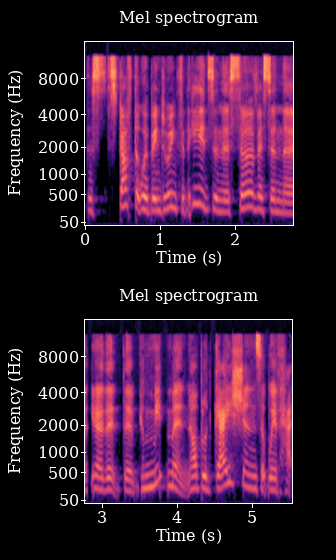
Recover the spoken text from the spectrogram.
the stuff that we've been doing for the kids and the service and the you know the the commitment and obligations that we've had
